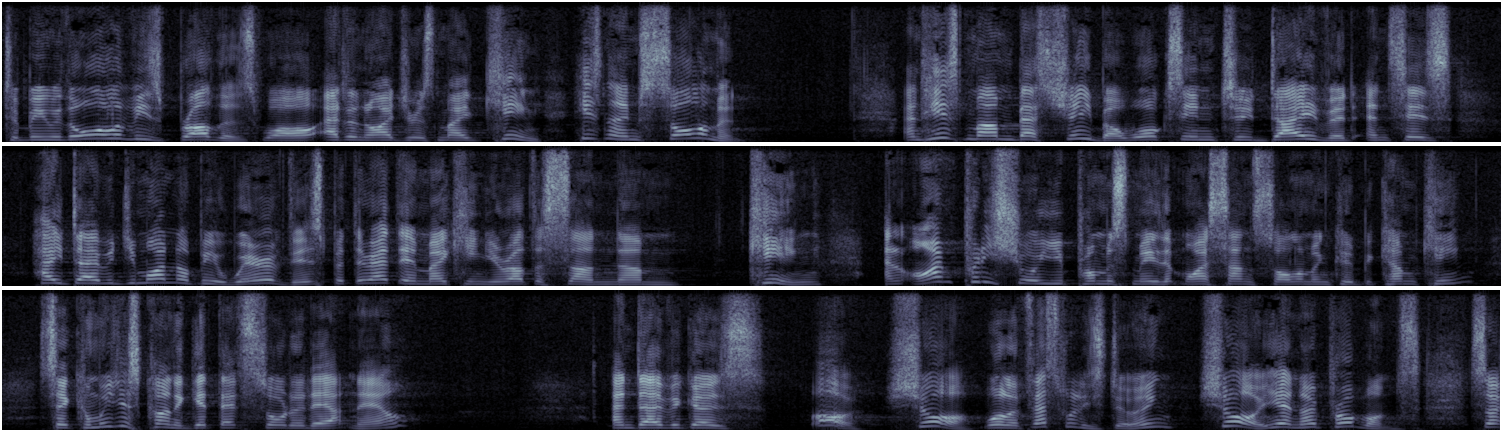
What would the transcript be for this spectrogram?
to be with all of his brothers while Adonijah is made king. His name's Solomon. And his mum Bathsheba walks into David and says, hey, David, you might not be aware of this, but they're out there making your other son um, king. And I'm pretty sure you promised me that my son Solomon could become king. So can we just kind of get that sorted out now? And David goes, oh, sure. Well, if that's what he's doing, sure, yeah, no problems. So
